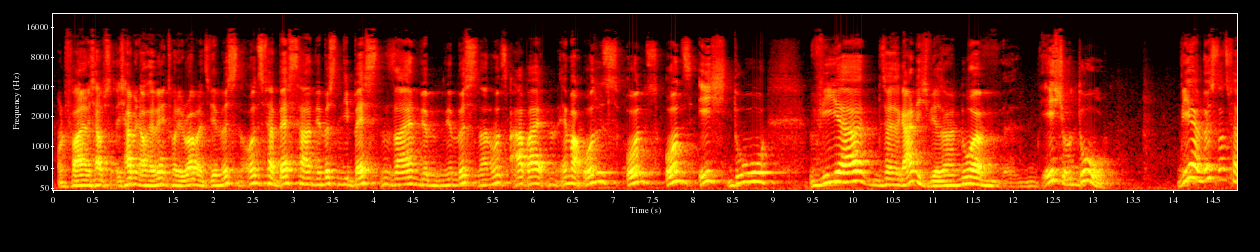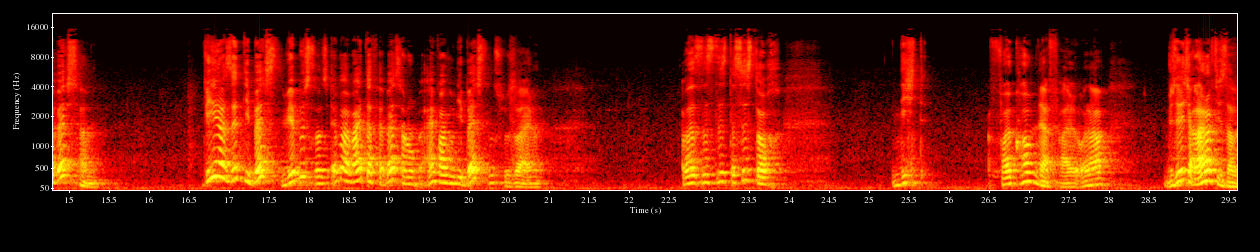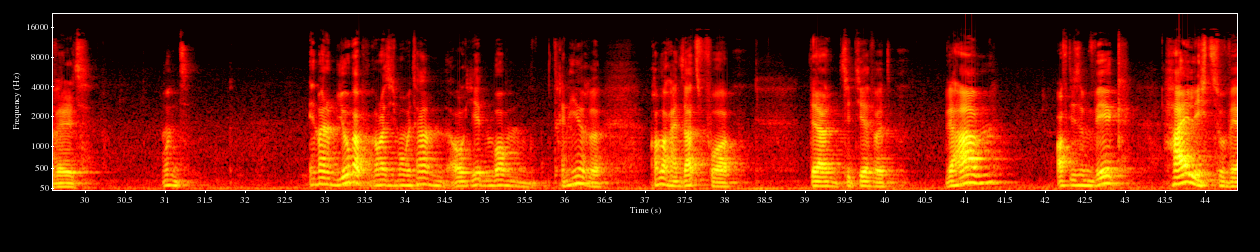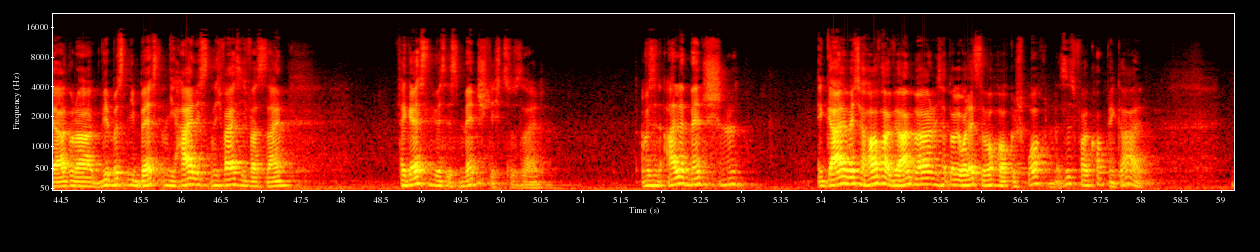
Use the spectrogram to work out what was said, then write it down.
und vor allem, ich habe ich hab ihn auch erwähnt, Tony Robbins, wir müssen uns verbessern, wir müssen die Besten sein, wir, wir müssen an uns arbeiten, immer uns, uns, uns, ich, du, wir, beziehungsweise gar nicht wir, sondern nur ich und du. Wir müssen uns verbessern. Wir sind die Besten. Wir müssen uns immer weiter verbessern, um einfach nur die Besten zu sein. Aber das ist, das, das ist doch nicht vollkommen der Fall, oder? Wir sind nicht allein auf dieser Welt. Und in meinem Yoga-Programm, das ich momentan auch jeden Morgen trainiere, kommt auch ein Satz vor, der dann zitiert wird. Wir haben auf diesem Weg heilig zu werden oder wir müssen die Besten, die Heiligsten, ich weiß nicht was sein, vergessen wir es ist menschlich zu sein. Und wir sind alle Menschen, egal welcher Hautfarbe wir angehören, ich habe darüber letzte Woche auch gesprochen, es ist vollkommen egal.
